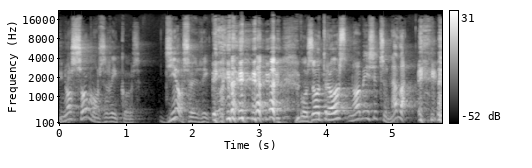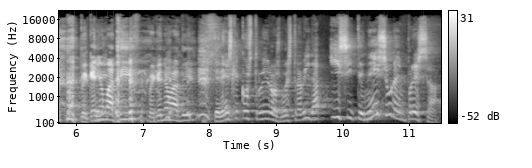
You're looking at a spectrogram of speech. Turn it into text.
no somos ricos. Yo soy rico. Vosotros no habéis hecho nada. Pequeño matiz, pequeño matiz. Tenéis que construiros vuestra vida y si tenéis una empresa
